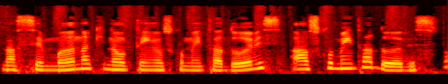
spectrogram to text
na semana que não tem os comentadores, as comentadoras.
